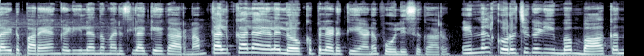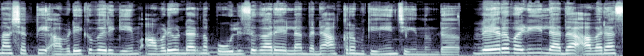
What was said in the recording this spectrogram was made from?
തെളിവുകളായിട്ട് പറയാൻ കഴിയില്ല എന്ന് മനസ്സിലാക്കിയ കാരണം തൽക്കാലം അയാളെ ലോക്കപ്പിലടക്കുകയാണ് പോലീസുകാർ. എന്നാൽ കുറച്ചു കഴിയുമ്പോൾ ബാക്കെന്ന ശക്തി അവിടേക്ക് വരികയും അവിടെ ഉണ്ടായിരുന്ന പോലീസുകാരെ എല്ലാം തന്നെ ആക്രമിക്കുകയും ചെയ്യുന്നുണ്ട്. വേറെ വഴിയില്ലാതെ അവർ ആ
